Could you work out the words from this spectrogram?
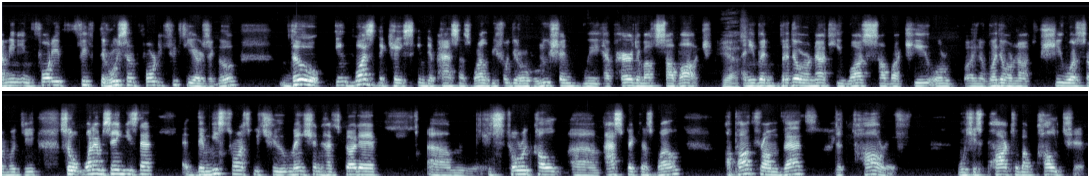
i mean in 40 50 recent 40 50 years ago though it was the case in the past as well before the revolution we have heard about SAVAK Yes. and even whether or not he was Savaki or you know whether or not she was Savaki. So what I'm saying is that the mistrust which you mentioned has got a um, historical um, aspect as well. Apart from that, the Taarof, which is part of our culture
